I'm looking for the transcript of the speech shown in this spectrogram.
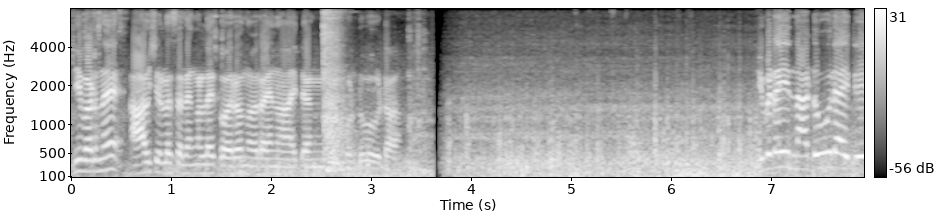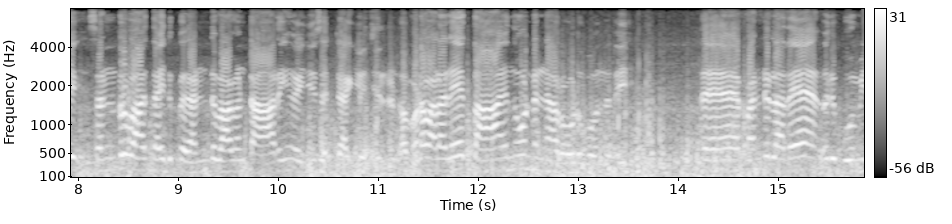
ഇനി ഇവിടുന്ന് ആവശ്യമുള്ള സ്ഥലങ്ങളിലേക്ക് ഓരോന്നോരോന്നായിട്ട് അങ്ങ് കൊണ്ടുപോകും ഇവിടെ ഈ നടുവിലായിട്ട് സെൻട്രൽ ഭാഗത്തായിട്ട് രണ്ട് ഭാഗം ടാറിങ് കഴിഞ്ഞ് സെറ്റാക്കി വെച്ചിട്ടുണ്ട്. അവിടെ വളരെ താഴ്ന്നുകൊണ്ട് തന്നെ റോഡ് പോകുന്നത്. പണ്ടുള്ള അതേ ഒരു ഭൂമി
